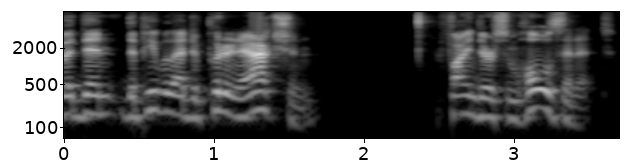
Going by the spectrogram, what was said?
but then the people that have to put in action find there's some holes in it,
